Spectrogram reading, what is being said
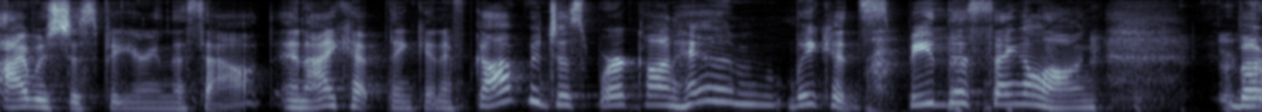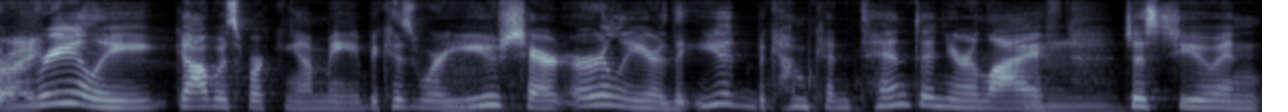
I was just figuring this out. And I kept thinking, if God would just work on him, we could speed this thing along. But Right. really, God was working on me because where you Mm. shared earlier that you had become content in your life, Mhm. just you and,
